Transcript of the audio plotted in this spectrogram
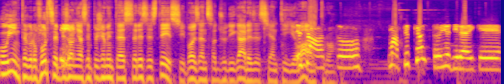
O integro, forse bisogna semplicemente essere se stessi, poi senza giudicare se si è antichi o altro. Esatto. Ma più che altro io direi che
